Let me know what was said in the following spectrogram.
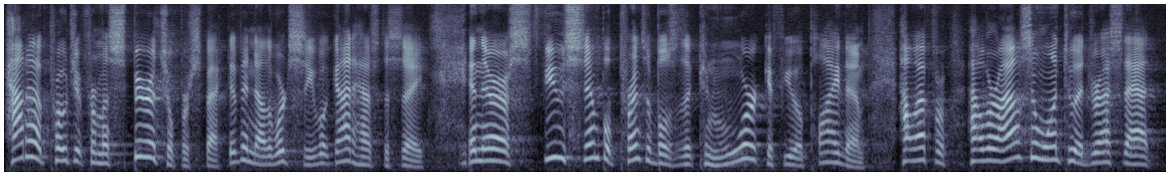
how to approach it from a spiritual perspective. In other words, see what God has to say. And there are a few simple principles that can work if you apply them. However, however, I also want to address that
